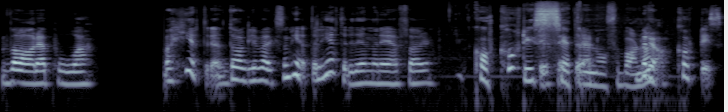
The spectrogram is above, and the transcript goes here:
vara på, vad heter det, daglig verksamhet? Eller heter det det när det är för Kortis, Kortis heter det. nog för barnen. Bra, kortis.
